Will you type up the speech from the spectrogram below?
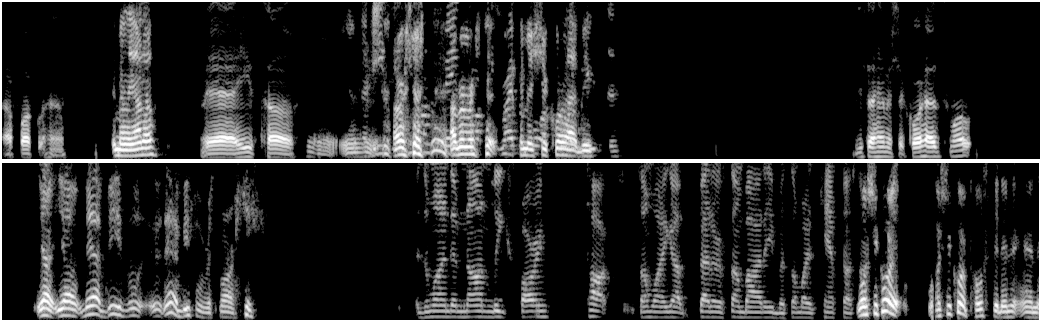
I fuck with him. Emiliano. Yeah, he's tough. Yeah, Yeah, yeah. he's, I he's on the main remember right him and Shakur had beef. You said him and Shakur had smoke. Yeah, yeah, they had beef. They had beef over sparring. It's one of them non-leak sparring talks. Somebody got better of somebody, but somebody's camp touch. Well, Shakur, well, Shakur posted and and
